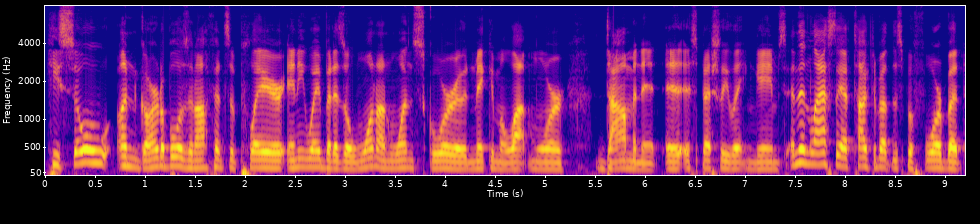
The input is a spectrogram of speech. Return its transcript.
he's so unguardable as an offensive player anyway, but as a one on one scorer, it would make him a lot more dominant, especially late in games. And then lastly, I've talked about this before, but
